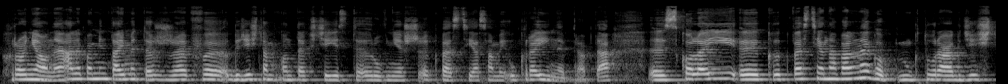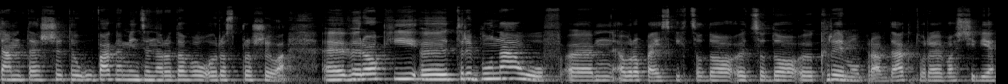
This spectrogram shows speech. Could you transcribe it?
chronione, ale pamiętajmy też, że w gdzieś tam kontekście jest również kwestia samej Ukrainy, prawda? E, z kolei kwestia Nawalnego, która gdzieś tam też tę uwagę międzynarodową rozproszyła. Wyroki Trybunałów Europejskich, co do, co do Krymu, prawda, które właściwie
